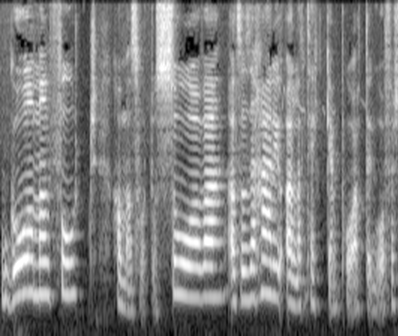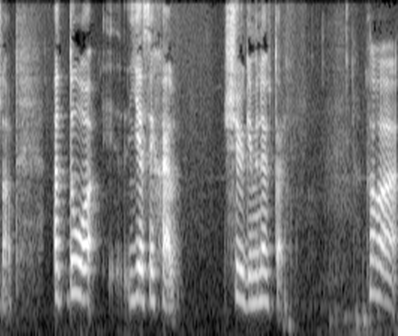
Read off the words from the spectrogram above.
går man fort? Har man svårt att sova? Alltså det här är ju alla tecken på att det går för snabbt. Att då ge sig själv 20 minuter. För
